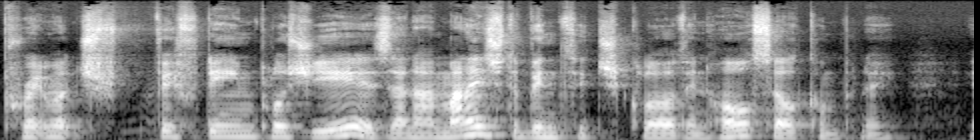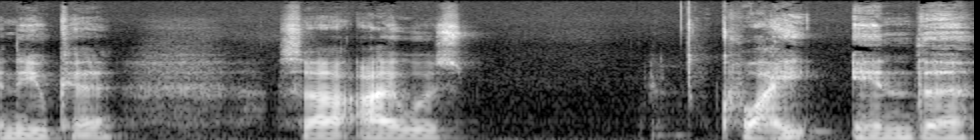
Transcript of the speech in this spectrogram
pretty much 15 plus years, and I managed a vintage clothing wholesale company in the UK. So I was quite in the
